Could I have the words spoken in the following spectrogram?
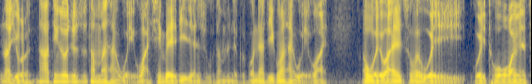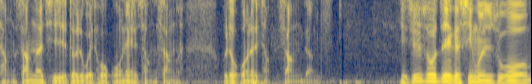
那有人，他听说就是他们还委外新北地检署，他们这个公家机关还委外啊，委外所谓委委托外面厂商，那其实也都是委托国内的厂商啊，委托国内厂商这样子。也就是说，这个新闻说，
